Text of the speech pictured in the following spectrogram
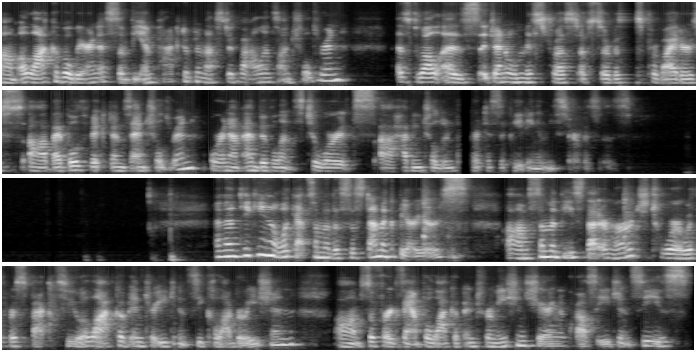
um, a lack of awareness of the impact of domestic violence on children, as well as a general mistrust of service providers uh, by both victims and children, or an ambivalence towards uh, having children participating in these services. And then taking a look at some of the systemic barriers, um, some of these that emerged were with respect to a lack of interagency collaboration. Um, so for example, lack of information sharing across agencies,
